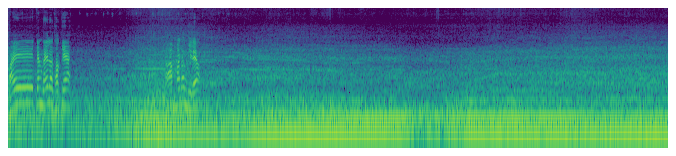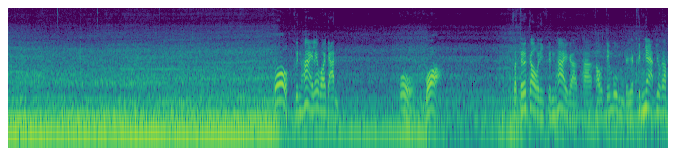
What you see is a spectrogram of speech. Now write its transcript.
ไปจังไดล่ะเถ่าแกตามมาทั้งนี้แล้ว ขึ้นให้เลยวะอาจารย์ โอ้บ่สเตอร์เก่านี่ขึ้นให้กับถ้าเขาเต็มอุ้มก็จะขึ้นยากอยู่ครับ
